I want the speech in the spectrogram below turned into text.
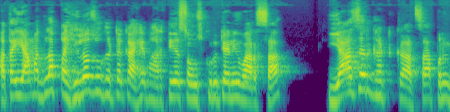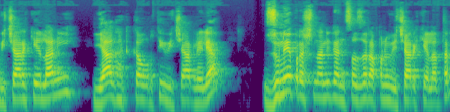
आता यामधला पहिला जो घटक आहे भारतीय संस्कृती आणि वारसा या जर घटकाचा आपण विचार केला आणि या घटकावरती विचारलेल्या जुने प्रश्न आणि त्यांचा जर आपण विचार केला तर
